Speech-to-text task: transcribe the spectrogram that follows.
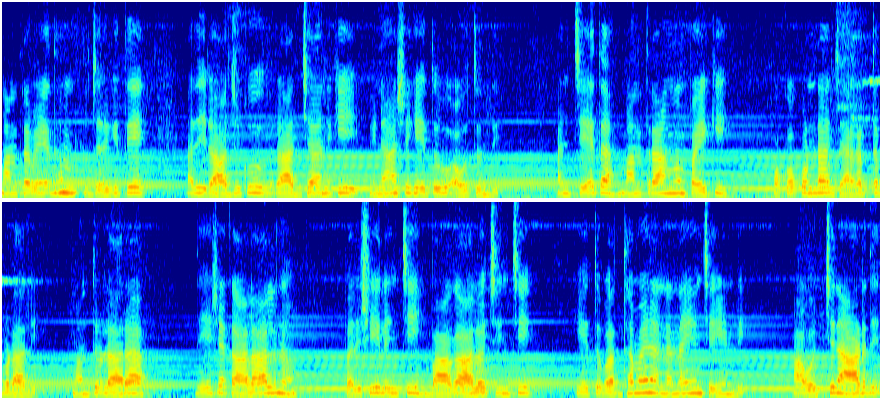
మంత్రవేదం జరిగితే అది రాజుకు రాజ్యానికి వినాశహేతువు అవుతుంది. అంచేత మంత్రాంగం పైకి పొక్కకుండా జాగ్రత్త పడాలి. మంత్రులారా దేశ కాలాలను పరిశీలించి బాగా ఆలోచించి హేతుబద్ధమైన నిర్ణయం చేయండి. ఆ వచ్చిన ఆడది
